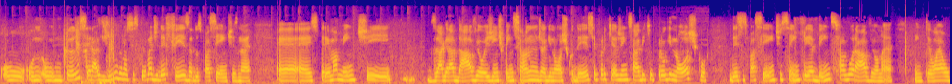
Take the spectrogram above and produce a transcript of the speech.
o, o, um câncer agindo no sistema de defesa dos pacientes, né? É, é extremamente desagradável a gente pensar num diagnóstico desse, porque a gente sabe que o prognóstico desses pacientes sempre é bem desfavorável, né? Então é o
